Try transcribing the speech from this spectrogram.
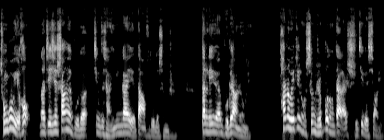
重估以后，那这些商业股的净资产应该也大幅度的升值。但林园不这样认为，他认为这种升值不能带来实际的效益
